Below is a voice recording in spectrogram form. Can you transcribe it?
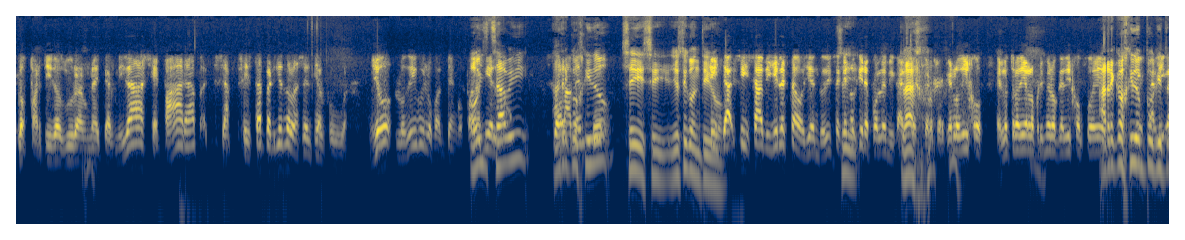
Los partidos duran una eternidad, se para, se, se está perdiendo la esencia del fútbol. Yo lo digo y lo mantengo. Para Hoy mí el- Xavi ha recogido... Sí, sí, yo estoy Sí, contigo. ya- sí, sabe, y él está oyendo. Dice Sí, que no quiere polémica. claro. Pero ¿por qué lo dijo? El otro día lo primero que dijo fue Ha recogido un poquito,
